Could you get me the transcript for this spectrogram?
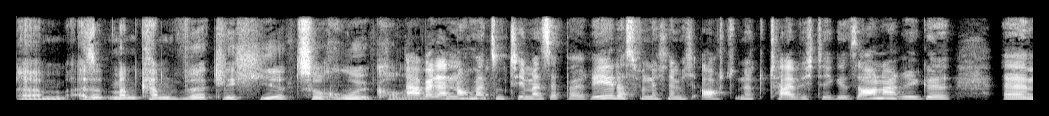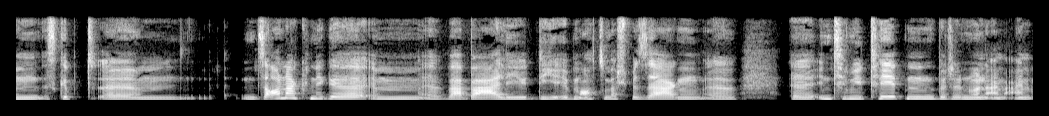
Ähm, also man kann wirklich hier zur Ruhe kommen. Aber dann nochmal zum Thema Separé. Das finde ich nämlich auch eine total wichtige Saunaregel. Ähm, es gibt ähm, Saunaknigge im äh, Wabali, die eben auch zum Beispiel sagen, äh, äh, Intimitäten bitte nur in einem, einem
